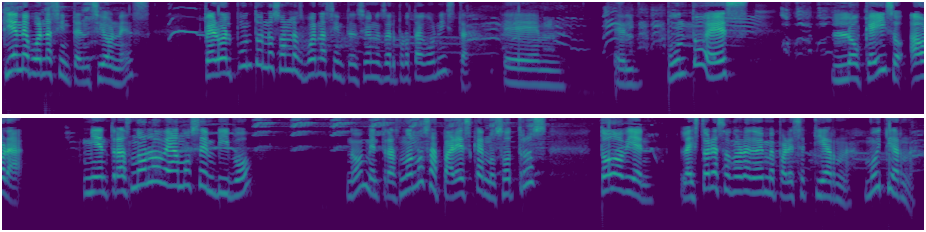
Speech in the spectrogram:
tiene buenas intenciones, pero el punto no son las buenas intenciones del protagonista. El punto es lo que hizo. Ahora, mientras no lo veamos en vivo, ¿no? Mientras no nos aparezca a nosotros, todo bien. La historia sonora de hoy me parece tierna, muy tierna.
